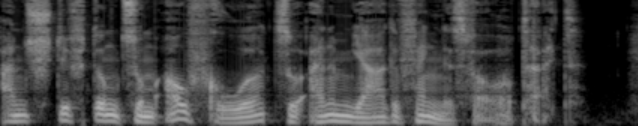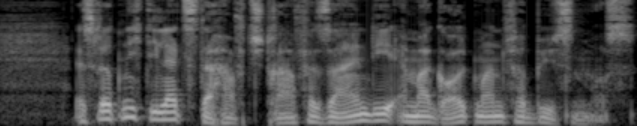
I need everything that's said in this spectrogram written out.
Anstiftung zum Aufruhr zu einem Jahr Gefängnis verurteilt. Es wird nicht die letzte Haftstrafe sein, die Emma Goldmann verbüßen muss.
